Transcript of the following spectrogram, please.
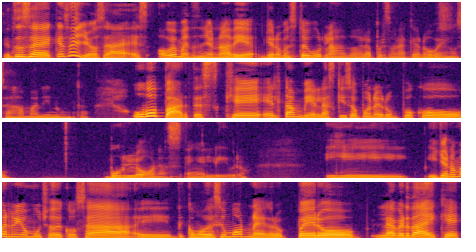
Entonces, qué sé yo, o sea, es obviamente, señor, nadie, yo no me estoy burlando de la persona que no ven, o sea, jamás ni nunca. Hubo partes que él también las quiso poner un poco burlonas en el libro. Y, y yo no me río mucho de cosas eh, como de ese humor negro, pero la verdad es que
